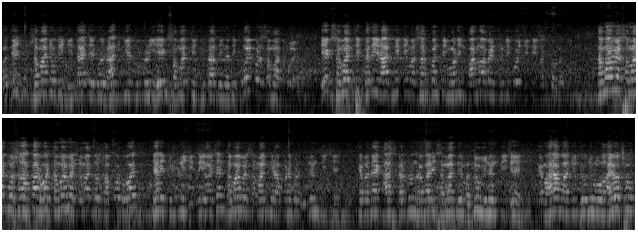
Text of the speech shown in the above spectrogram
બધી જ સમાજોથી જીતાય છે. કોઈ રાજકીય ચૂંટણી એક સમાજથી ચૂંટાતી નથી, કોઈ પણ સમાજ હોય. એક સમાજથી કદી રાજનીતિમાં સરપંચથી મોડીને પાર્લામેન્ટ સુધી કોઈ જીતી શકતો નથી. તમામે સમાજનો સહકાર હોય, તમામે સમાજનો સપોર્ટ હોય, ત્યારે ચૂંટણી જીતી હોય છે અને તમામે સમાજની આપણે પણ વિનંતી છે કે બધાએ ખાસ કરજો રબારી સમાજને વધુ વિનંતી છે કે મારા બાજુ જોજો હું આવ્યો છું,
